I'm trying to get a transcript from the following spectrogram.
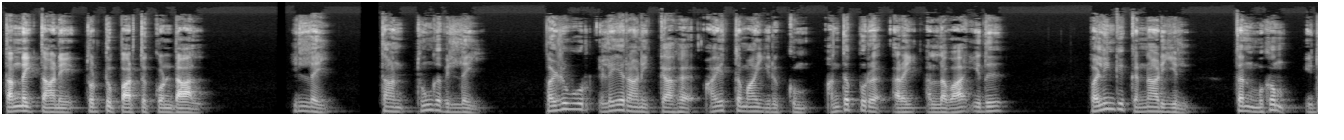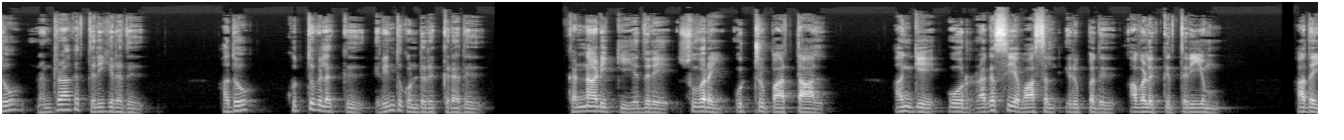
தன்னைத்தானே தொட்டு பார்த்து கொண்டாள். இல்லை தான் தூங்கவில்லை. பழுவூர் இளையராணிக்காக ஆயத்தமாயிருக்கும் அந்தப்புற அறை அல்லவா இது? பளிங்கு கண்ணாடியில் தன் முகம் இதோ நன்றாக தெரிகிறது. அதோ குத்துவிளக்கு எரிந்து கொண்டிருக்கிறது. கண்ணாடிக்கு எதிரே சுவரை உற்று பார்த்தால் அங்கே ஓர் ரகசிய வாசல் இருப்பது அவளுக்கு தெரியும். அதை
